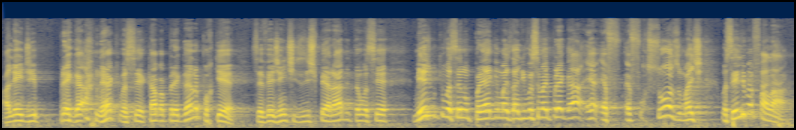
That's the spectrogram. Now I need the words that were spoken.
Além de pregar, né? Que você acaba pregando, porque você vê gente desesperada, então você, mesmo que você não pregue, mas ali você vai pregar. É, é, é forçoso, mas você ele vai falar.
